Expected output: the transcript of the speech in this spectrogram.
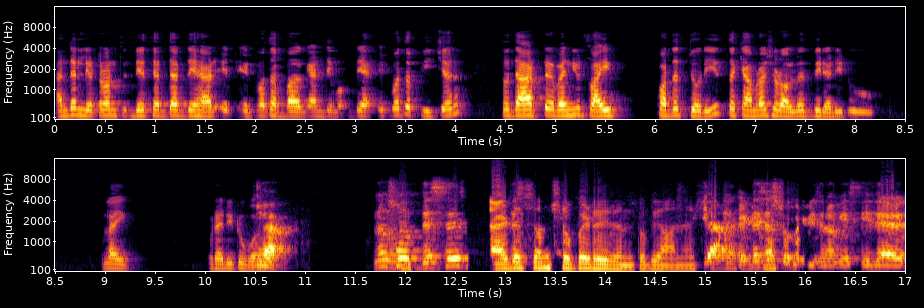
And then later on they said that they had it, it was a bug and they, they it was a feature. So that uh, when you swipe for the stories the camera should always be ready to like ready to work. Yeah. No, so this is That This- is some stupid reason, to be honest. yeah, it is a stupid reason, obviously. That,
